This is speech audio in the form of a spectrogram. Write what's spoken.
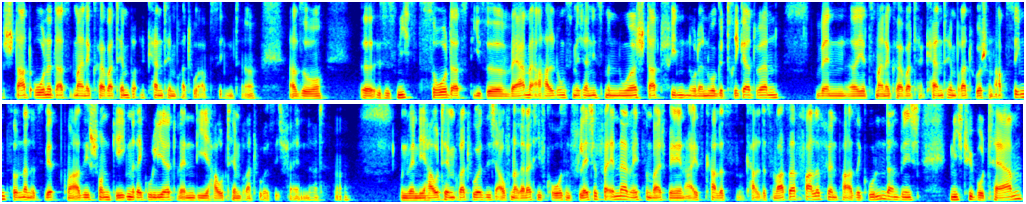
statt, ohne dass meine Körperkerntemperatur absinkt. Ja. Also äh, ist es nicht so, dass diese Wärmeerhaltungsmechanismen nur stattfinden oder nur getriggert werden, wenn äh, jetzt meine Körperkerntemperatur schon absinkt, sondern es wird quasi schon gegenreguliert, wenn die Hauttemperatur sich verändert. Ja. Und wenn die Hauttemperatur sich auf einer relativ großen Fläche verändert, wenn ich zum Beispiel in eiskaltes kaltes Wasser falle für ein paar Sekunden, dann bin ich nicht hypotherm,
